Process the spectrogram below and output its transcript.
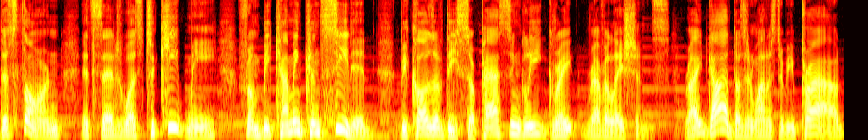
This thorn, it says, was to keep me from becoming conceited because of the surpassingly great revelations. Right? God doesn't want us to be proud.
